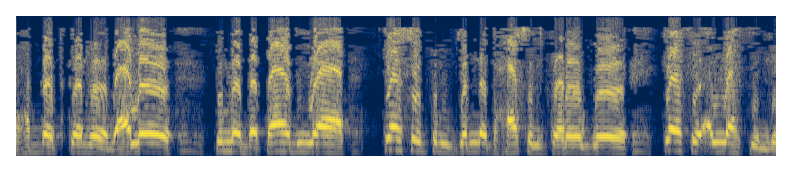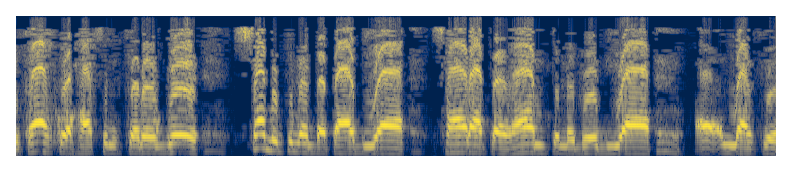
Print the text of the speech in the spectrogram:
محبت کرنے والوں تمہیں بتا دیا کیسے تم جنت حاصل کرو گے، کیسے اللہ کی لکھا کو حاصل کرو گے۔ سب تمہیں بتا دیا، سارا پیغام تمہیں دے دیا۔ اللہ کے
